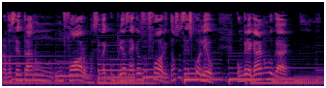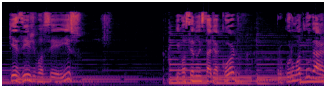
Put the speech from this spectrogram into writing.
Para você entrar num, num fórum, você vai cumprir as regras do fórum. Então, se você escolheu congregar num lugar que exige você isso, e você não está de acordo, procura um outro lugar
